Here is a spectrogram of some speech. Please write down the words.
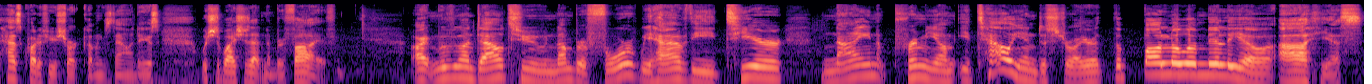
has quite a few shortcomings nowadays, which is why she's at number five. All right, moving on down to number four, we have the tier 9 premium Italian destroyer, the Paolo Emilio. Ah, yes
